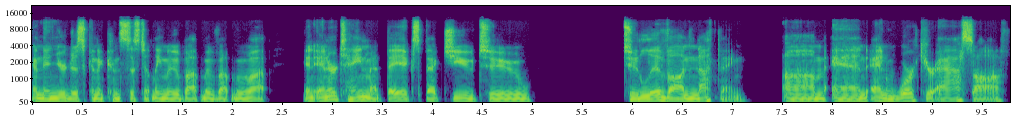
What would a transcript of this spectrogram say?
and then you're just going to consistently move up move up move up in entertainment they expect you to to live on nothing um, and and work your ass off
